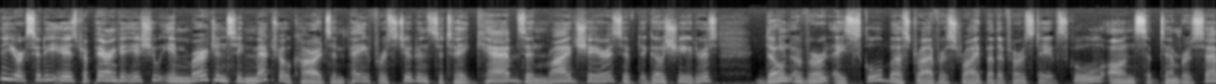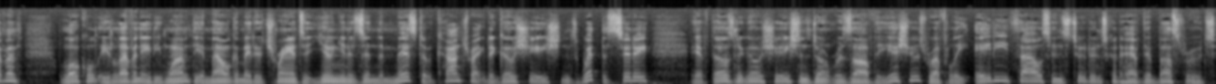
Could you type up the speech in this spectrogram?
New York City is preparing to issue emergency Metro cards and pay for students to take cabs and ride shares if negotiators don't avert a school bus driver strike by the first day of school on September 7th. Local 1181, the Amalgamated Transit Union, is in the midst of contract negotiations with the city. If those negotiations don't resolve the issues, roughly 80,000 students could have their bus routes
